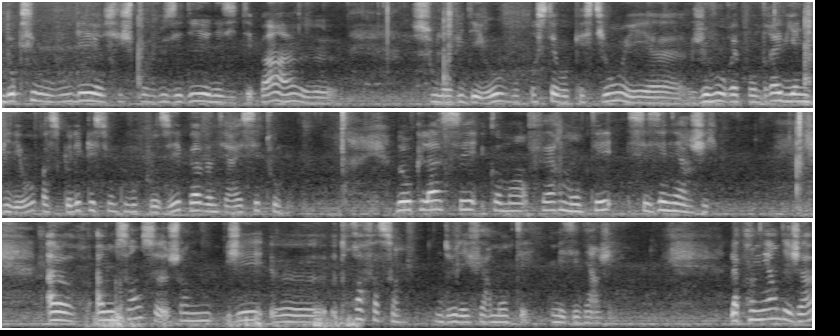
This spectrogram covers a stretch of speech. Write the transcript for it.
Donc si vous voulez, si je peux vous aider, n'hésitez pas. Hein, euh, sous la vidéo, vous postez vos questions et je vous répondrai via une vidéo parce que les questions que vous posez peuvent intéresser tout le monde. Donc là, c'est comment faire monter ces énergies. Alors, à mon sens, j'ai euh, trois façons de les faire monter, mes énergies. La première déjà,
